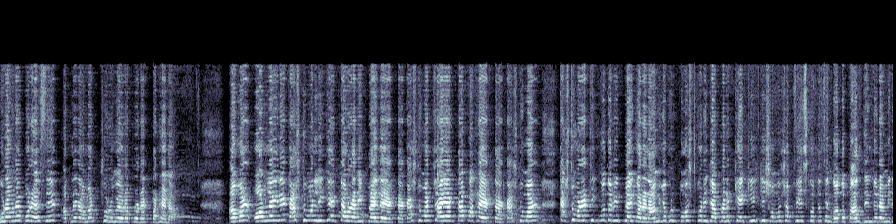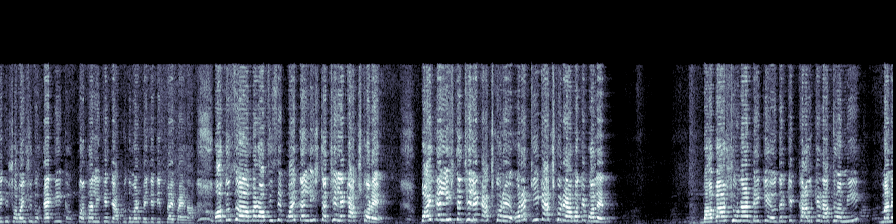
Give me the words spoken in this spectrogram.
গোডাউনে পড়ে আছে, আপনার আমার শোরুমে ওরা প্রোডাক্ট পাঠায় না। আমার অনলাইনে কাস্টমার লিখে একটা, ওরা রিপ্লাই দেয় একটা। কাস্টমার চায় একটা, পাঠায় একটা। কাস্টমার কাস্টমারের ঠিক মতো রিপ্লাই করে না। আমি যখন পোস্ট করি যে আপনারা কে কি কি সমস্যা ফেস করতেছেন, গত পাঁচ দিন ধরে আমি দেখি সবাই শুধু একই কথা লিখে যে আপু তোমার পেজে রিপ্লাই পায় না। অথচ আমার অফিসে পঁয়তাল্লিশটা ছেলে কাজ করে পঁয়তাল্লিশটা ছেলে কাজ করে ওরা কি কাজ করে আমাকে বলেন বাবা সোনার ডেকে ওদেরকে কালকে রাতে আমি মানে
